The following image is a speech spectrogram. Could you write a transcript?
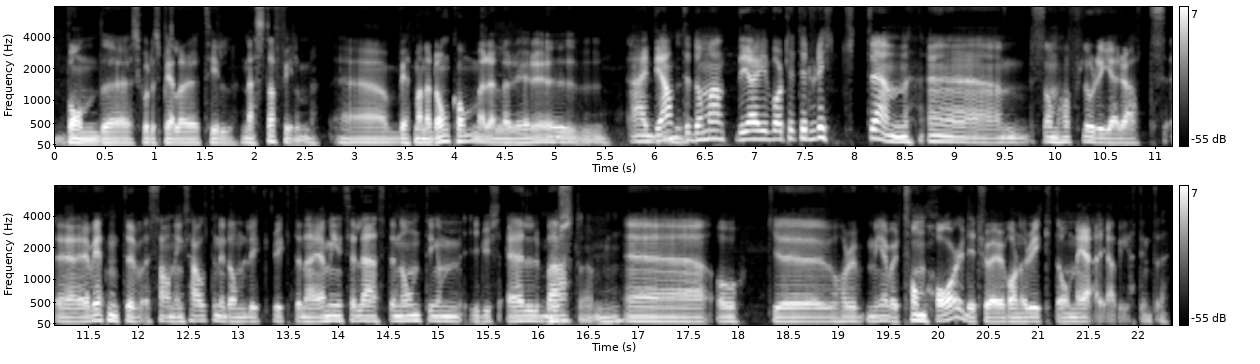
Bond-skådespelare till nästa film. Eh, vet man när de kommer eller är det Nej, det har, inte, de har, det har ju varit lite rykten eh, som har florerat. Eh, jag vet inte vad sanningshalten i de ryktena. Jag minns jag läste någonting om Idris Elba Just det, mm. eh, och eh, vad har det mer varit? Tom Hardy tror jag det var något rykte om, men jag, jag vet inte.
